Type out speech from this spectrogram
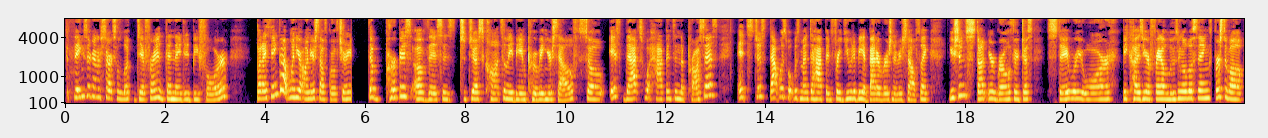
things are going to start to look different than they did before. But I think that when you're on your self growth journey, the purpose of this is to just constantly be improving yourself. So if that's what happens in the process, it's just that was what was meant to happen for you to be a better version of yourself. Like you shouldn't stunt your growth or just stay where you are because you're afraid of losing all those things. First of all,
